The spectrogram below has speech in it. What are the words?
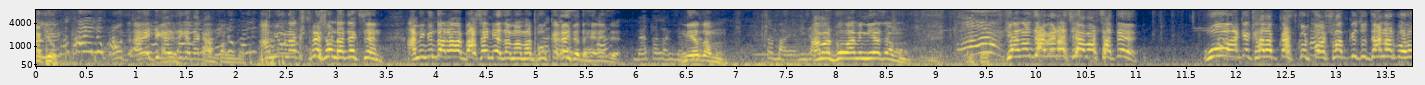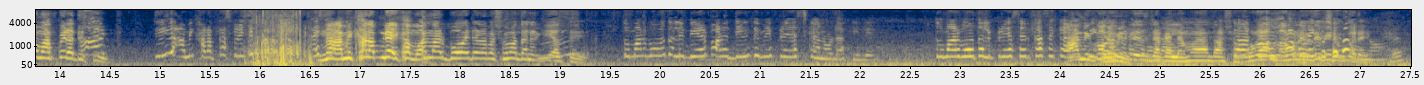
না কেউ। আমি ওনার এক্সপ্রেশনটা দেখছেন। আমি কিন্তু আর আমার বাসায় নিয়ে যাব আমার খাইতে দেখেন নিয়ে যাব। বাড়ি। আমার বউ আমি নিয়ে যাব। কেন যাবে না সে আমার সাথে? ও আগে খারাপ কাজ করতো সবকিছু জানার পরও মাফ করে দিছি। তুই আমি খারাপ কাজ করেছি না আমি খারাপ নেই খামো। আমার বউ এটার আবার সমাধানের কি আছে? তোমার বউ তাহলে বিয়ের পরের দিন তুমি প্রেস কেন ডাকিলে? তোমার বউ তাহলে প্রেসের কাছে কেন আমি কবে প্রেস? দেখাইলাম? হ্যাঁ, ও আল্লাহ মনে করে।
